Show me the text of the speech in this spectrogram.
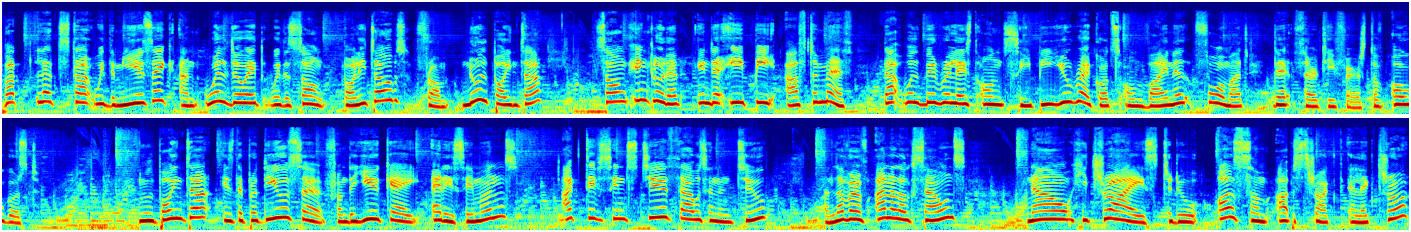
But let's start with the music, and we'll do it with the song Polytopes from Null Pointer, song included in the EP Aftermath that will be released on CPU Records on vinyl format the 31st of August. Null Pointer is the producer from the UK Eddie Simmons, active since 2002, and lover of analog sounds now he tries to do awesome abstract electro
